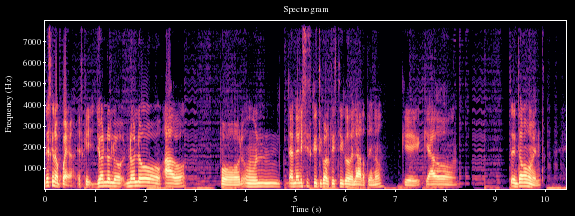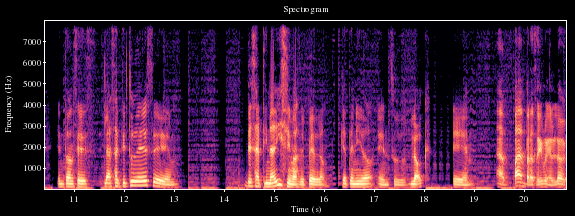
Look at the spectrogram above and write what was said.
no es que no pueda, es que yo no lo, no lo hago por un análisis crítico artístico del arte, ¿no? Que, que hago en todo momento. Entonces, las actitudes eh, desatinadísimas de Pedro que ha tenido en su blog, eh, Ah, fan para seguirlo en el blog.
